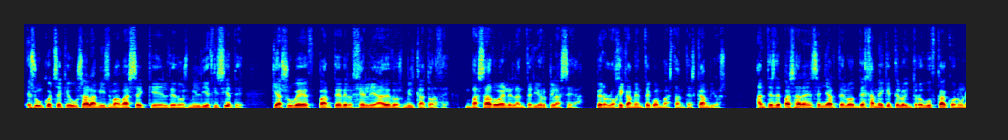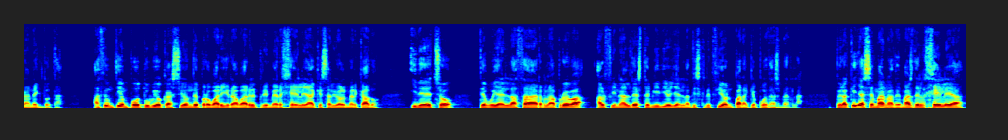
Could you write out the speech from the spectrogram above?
es un coche que usa la misma base que el de 2017, que a su vez parte del GLA de 2014, basado en el anterior clase A, pero lógicamente con bastantes cambios. Antes de pasar a enseñártelo, déjame que te lo introduzca con una anécdota. Hace un tiempo tuve ocasión de probar y grabar el primer GLA que salió al mercado, y de hecho te voy a enlazar la prueba al final de este vídeo y en la descripción para que puedas verla. Pero aquella semana, además del GLA,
